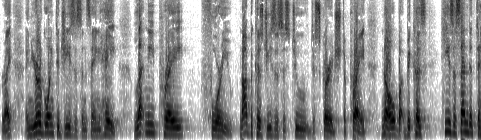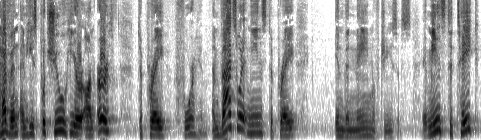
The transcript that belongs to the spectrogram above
right? And you're going to Jesus and saying, Hey, let me pray for you. Not because Jesus is too discouraged to pray, no, but because he's ascended to heaven and he's put you here on earth to pray for him. And that's what it means to pray in the name of Jesus. It means to take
